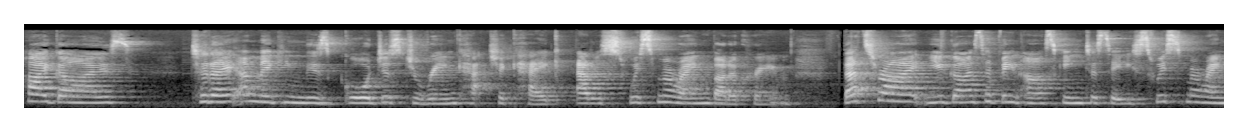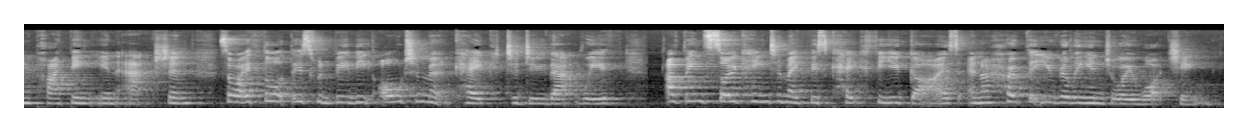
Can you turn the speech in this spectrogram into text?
Hi guys! Today I'm making this gorgeous dream catcher cake out of Swiss meringue buttercream. That's right, you guys have been asking to see Swiss meringue piping in action, so I thought this would be the ultimate cake to do that with. I've been so keen to make this cake for you guys and I hope that you really enjoy watching.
